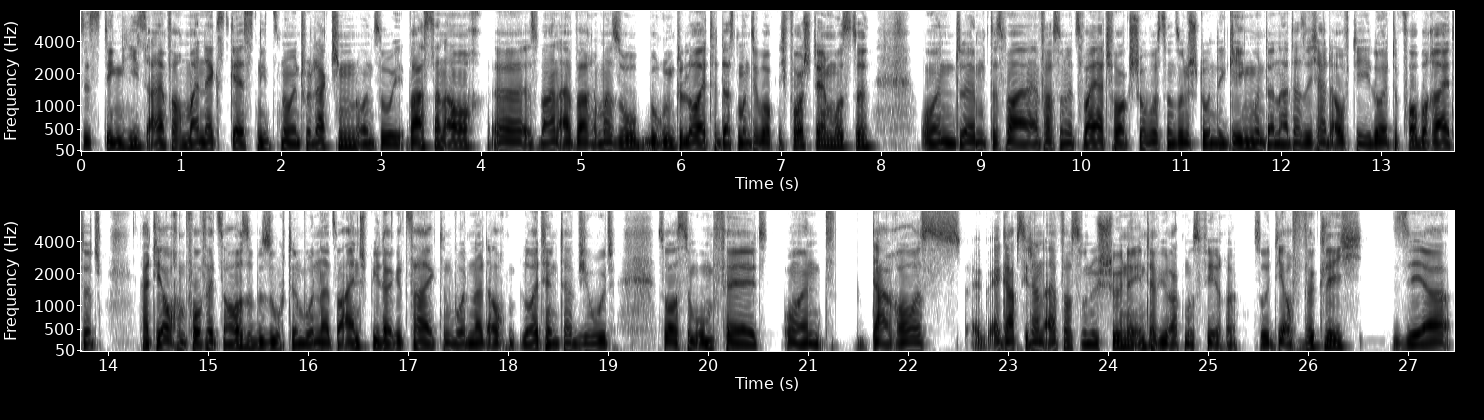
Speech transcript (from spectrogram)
Das Ding hieß einfach My Next Guest Needs No Introduction und so war es dann auch. Äh, es waren einfach immer so berühmte Leute, dass man sie überhaupt nicht vorstellen musste. Und ähm, das war einfach so eine Zweier-Talkshow, wo es dann so eine Stunde ging und dann hat er sich halt auf die Leute vorbereitet, hat die auch im Vorfeld zu Hause besucht, dann wurden halt so Einspieler gezeigt, dann wurden halt auch Leute interviewt, so aus dem Umfeld und daraus ergab sie dann einfach so eine schöne Interviewatmosphäre, so die auch wirklich sehr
